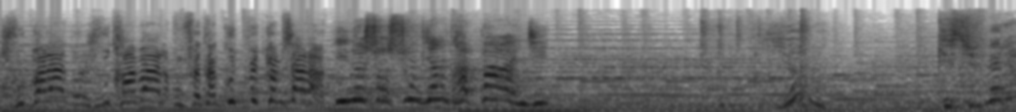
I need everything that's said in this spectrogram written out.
Je vous balade, je vous trimballe, on me fait un coup de pute comme ça là Il ne s'en souviendra pas, Andy. Guillaume Qu'est-ce que tu fais là?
